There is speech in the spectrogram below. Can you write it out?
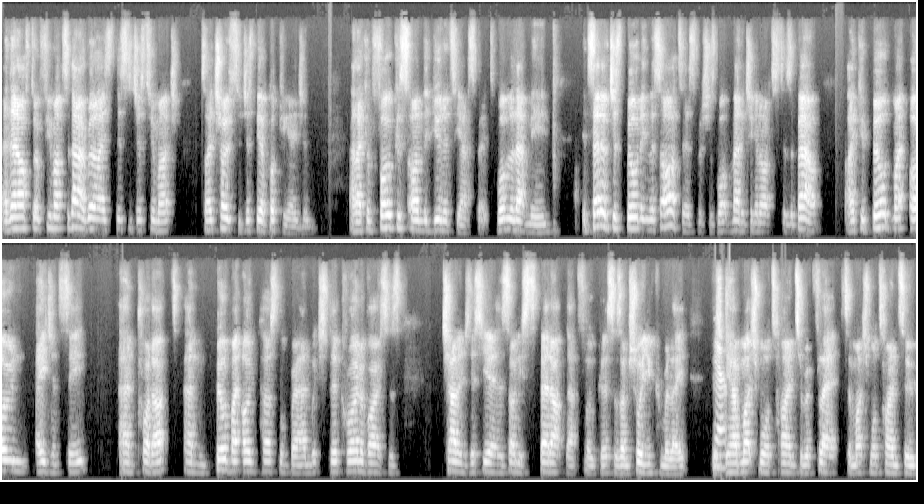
and then after a few months of that, I realized this is just too much. So I chose to just be a booking agent, and I can focus on the unity aspect. What would that mean? instead of just building this artist, which is what managing an artist is about, I could build my own agency and product and build my own personal brand, which the coronavirus challenge this year has only sped up that focus, as I'm sure you can relate, because yeah. you have much more time to reflect and much more time to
